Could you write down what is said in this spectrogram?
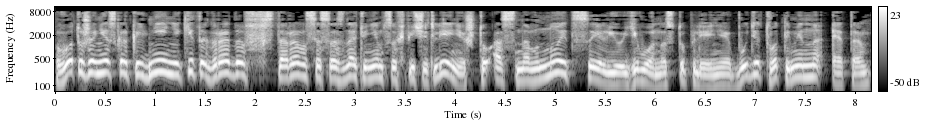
Вот уже несколько дней Никита Градов старался создать у немцев впечатление, что основной целью его наступления будет вот именно это,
